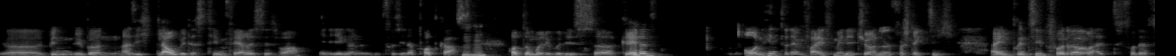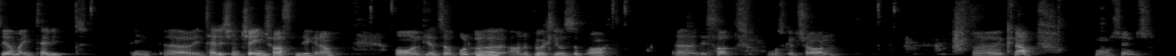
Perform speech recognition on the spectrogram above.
Äh, bin über, also ich glaube, dass Tim Ferris das war, in irgendeinem von seiner Podcast, mhm. hat er mal über das äh, geredet. Mhm. Und hinter dem Five Minute Journal versteckt sich ein Prinzip von der, halt von der Firma Intellit, in, uh, Intelligent Change, hasten die, genau. Und die haben so mhm. äh, eine Buch rausgebracht. Äh, das hat, muss ich schauen, äh, knapp, sind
